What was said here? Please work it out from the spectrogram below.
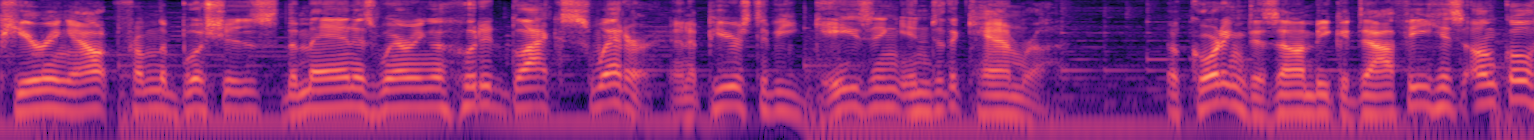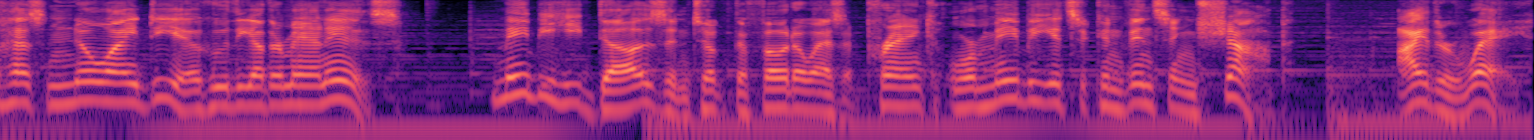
Peering out from the bushes, the man is wearing a hooded black sweater and appears to be gazing into the camera. According to Zombie Gaddafi, his uncle has no idea who the other man is. Maybe he does and took the photo as a prank, or maybe it's a convincing shop. Either way,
